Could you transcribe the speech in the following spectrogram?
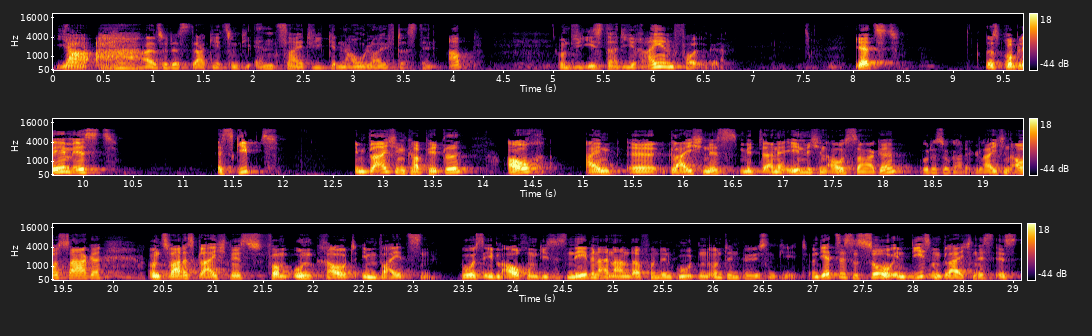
ja, ah, also das, da geht es um die Endzeit. Wie genau läuft das denn ab? Und wie ist da die Reihenfolge? Jetzt, das Problem ist, es gibt im gleichen Kapitel auch ein äh, Gleichnis mit einer ähnlichen Aussage oder sogar der gleichen Aussage, und zwar das Gleichnis vom Unkraut im Weizen wo es eben auch um dieses Nebeneinander von den Guten und den Bösen geht. Und jetzt ist es so, in diesem Gleichnis ist,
